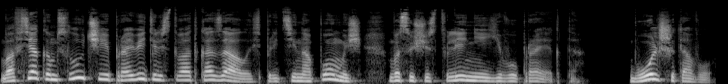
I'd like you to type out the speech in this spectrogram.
во всяком случае, правительство отказалось прийти на помощь в осуществлении его проекта. Больше того,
